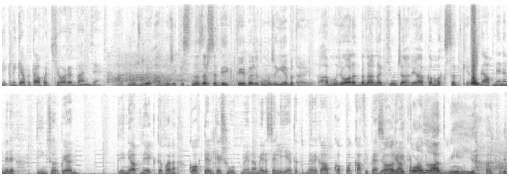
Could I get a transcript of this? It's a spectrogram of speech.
देखने क्या पता आप अच्छी औरत बन जाए। आप मुझमें आप मुझे किस नज़र से देखते हैं? पहले तो मुझे ये बताएँ आप मुझे औरत बनाना क्यों चाह रहे हैं? आपका मकसद क्या है? आपने ना मेरे तीन सौ रुपया देने आपने एक दफ़ा ना कॉकटेल के शूट में ना मेरे से लिया था तो मेरे कहा आपका काफ़ी पैसा यार ये कौन आदमी है यार।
